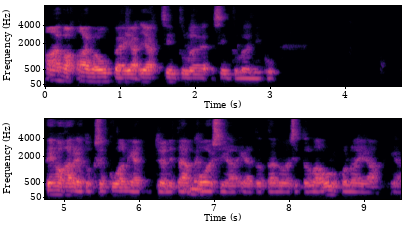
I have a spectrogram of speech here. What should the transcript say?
Aivan, aivan upea ja, ja siinä tulee, siinä tulee niin kuin tehoharjoituksen kuonia työnnetään Niin. pois ja, ja tota, noin sitten ollaan ulkona ja, ja,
